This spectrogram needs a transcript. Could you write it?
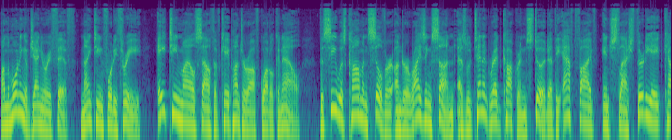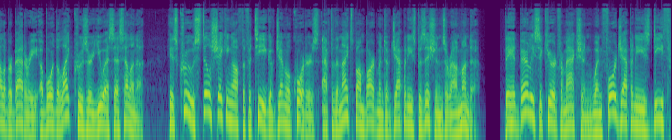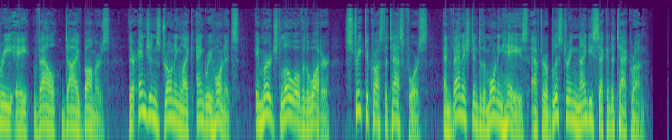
On the morning of January 5, 1943, 18 miles south of Cape Hunter off Guadalcanal, the sea was calm and silver under a rising sun as Lieutenant Red Cochran stood at the aft 5-inch-38 caliber battery aboard the light cruiser USS Helena, his crew still shaking off the fatigue of general quarters after the night's bombardment of Japanese positions around Munda. They had barely secured from action when four Japanese D-3A Val dive bombers, their engines droning like angry hornets, emerged low over the water, streaked across the task force, and vanished into the morning haze after a blistering 90-second attack run.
